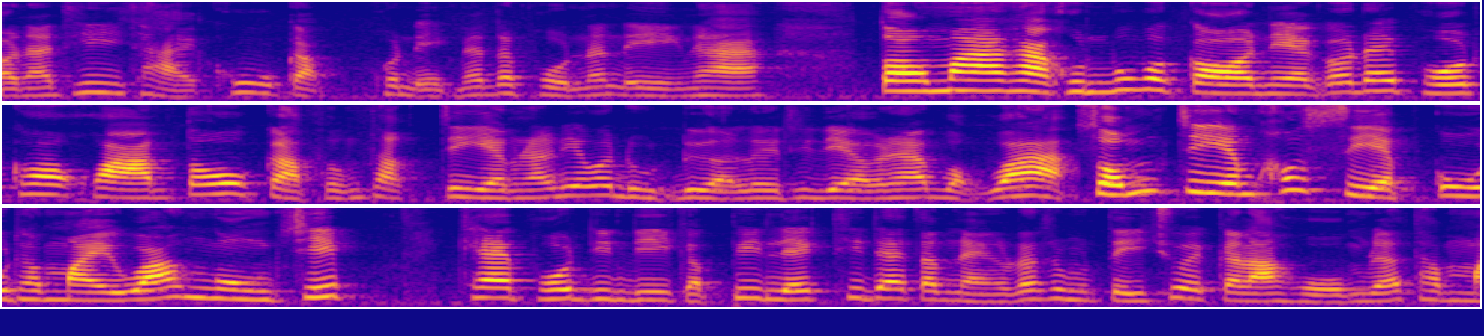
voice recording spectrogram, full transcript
รณ์นะที่ถ่ายคู่กับพลเอกนัทพลนั่นเองนะคะต่อมาค่ะคุณบุ้งประกรณ์เนี่ยก็ได้โพสต์ข้อความโต้กลับสมศักดิ์เจียมนะเรียกว่าดุเดือดเลยทีเดียวนะคะบอกว่าสมเจียมเข้าเสียบกูทำไมวะงงชิป แค่โพสต์ยินดีกับพี่เล็กที่ได้ตำแหน่งรัฐมนตรีช่วยกลาโหม แล้วทำไม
